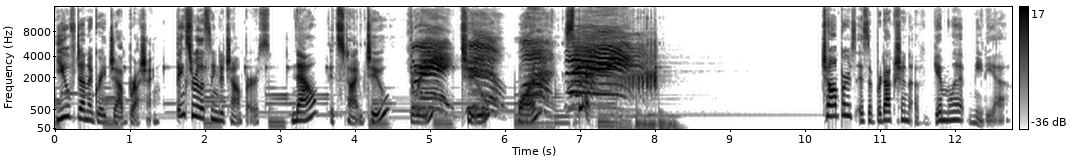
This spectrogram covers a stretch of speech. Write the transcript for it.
You've done a great job brushing. Thanks for listening to Chompers. Now it's time to three, two, one, spit. Chompers is a production of Gimlet Media.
